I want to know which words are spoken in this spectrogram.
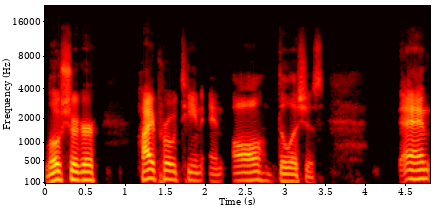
low sugar, high protein, and all delicious. And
